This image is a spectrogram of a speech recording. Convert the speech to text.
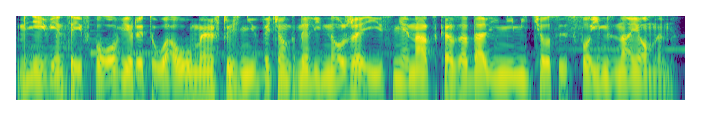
Mniej więcej w połowie rytuału mężczyźni wyciągnęli noże i znienacka zadali nimi ciosy swoim znajomym.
